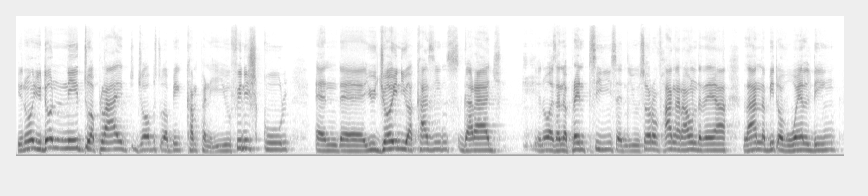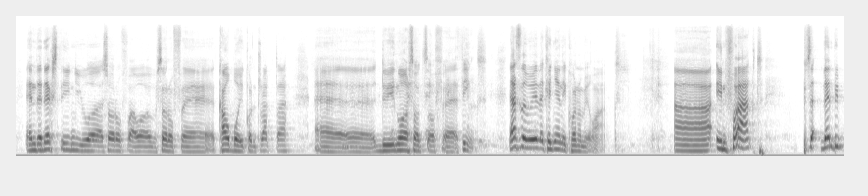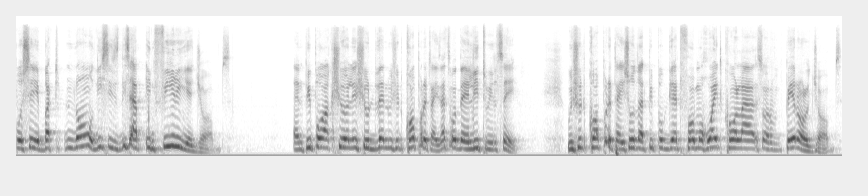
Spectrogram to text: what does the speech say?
You know, you don't need to apply to jobs to a big company. You finish school and uh, you join your cousin's garage, you know, as an apprentice, and you sort of hang around there, learn a bit of welding, and the next thing you are sort of our sort of uh, cowboy contractor uh, doing all sorts of uh, things. That's the way the Kenyan economy works. Uh, in fact, then people say, but no, this is, these are inferior jobs. And people actually should, then we should corporatize. That's what the elite will say. We should corporatize so that people get former white collar sort of payroll jobs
